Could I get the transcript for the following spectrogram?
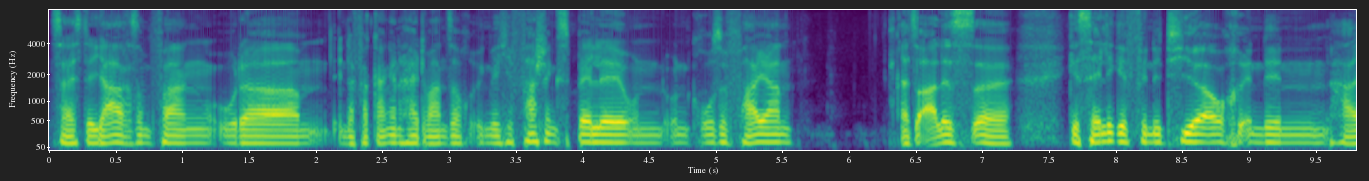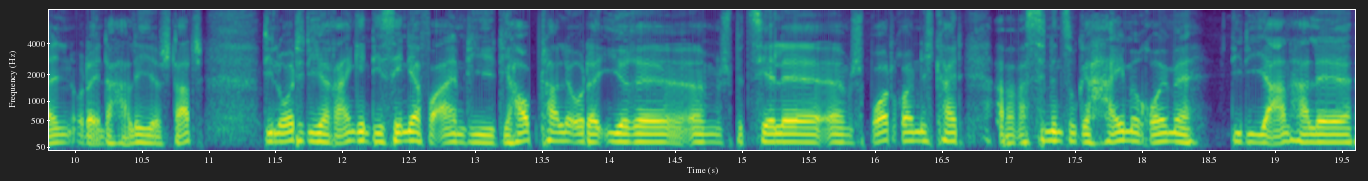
das heißt der Jahresempfang oder in der Vergangenheit waren es auch irgendwelche Faschingsbälle und, und große Feiern. Also alles äh, Gesellige findet hier auch in den Hallen oder in der Halle hier statt. Die Leute, die hier reingehen, die sehen ja vor allem die, die Haupthalle oder ihre ähm, spezielle ähm, Sporträumlichkeit. Aber was sind denn so geheime Räume, die die Jahnhalle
